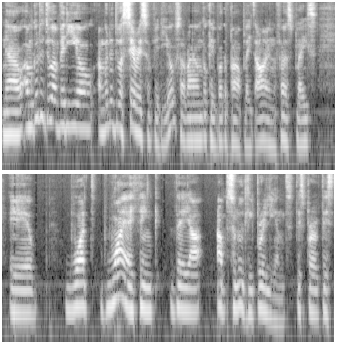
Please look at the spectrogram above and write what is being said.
Now I'm going to do a video, I'm going to do a series of videos around, okay, what the power plates are in the first place, uh, what why I think they are absolutely brilliant. This product is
